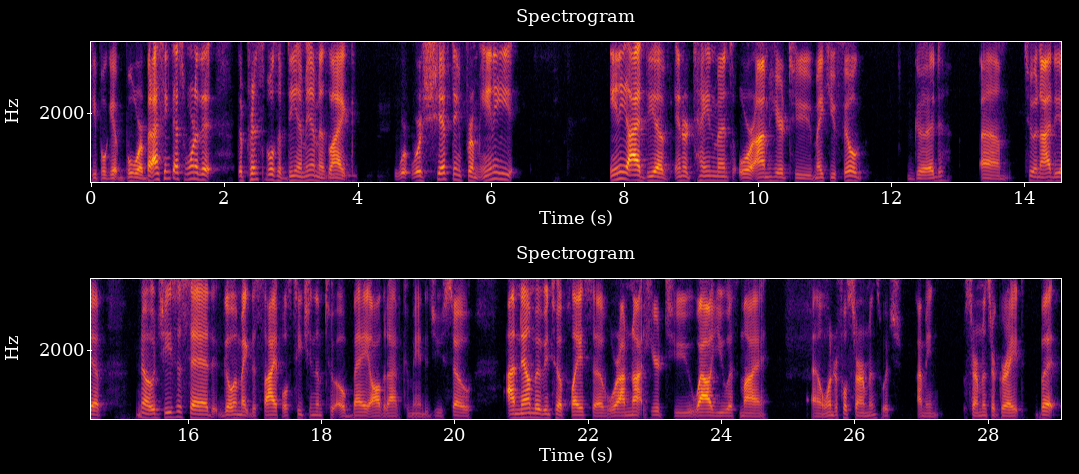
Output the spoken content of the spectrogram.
people get bored. But I think that's one of the, the principles of DMM is like we're, we're shifting from any any idea of entertainment or I'm here to make you feel good um, to an idea of no, Jesus said, go and make disciples, teaching them to obey all that I've commanded you. So I'm now moving to a place of where I'm not here to wow you with my uh, wonderful sermons, which I mean, sermons are great, but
